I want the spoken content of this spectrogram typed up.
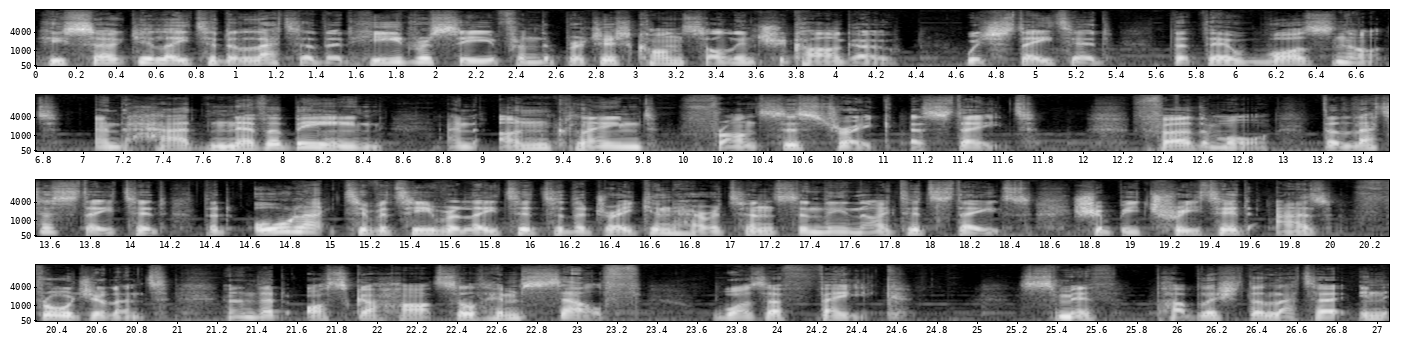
he circulated a letter that he'd received from the British consul in Chicago, which stated that there was not and had never been an unclaimed Francis Drake estate. Furthermore, the letter stated that all activity related to the Drake inheritance in the United States should be treated as fraudulent and that Oscar Hartzell himself was a fake. Smith published the letter in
